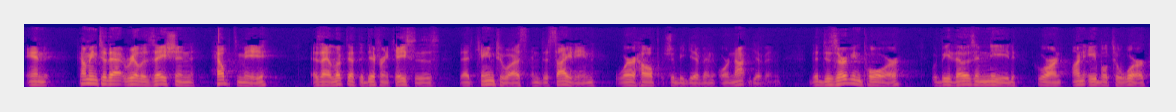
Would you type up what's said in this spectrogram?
And coming to that realization helped me as I looked at the different cases that came to us in deciding where help should be given or not given. The deserving poor would be those in need who are unable to work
